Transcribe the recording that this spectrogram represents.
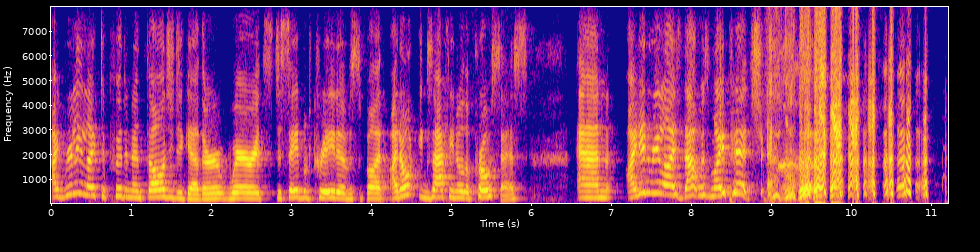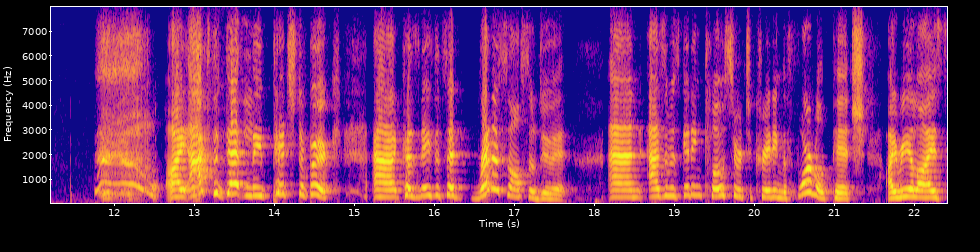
I'd really like to put an anthology together where it's disabled creatives, but I don't exactly know the process. And I didn't realize that was my pitch. I accidentally pitched a book because uh, Nathan said, Renaissance will do it. And as it was getting closer to creating the formal pitch, I realized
